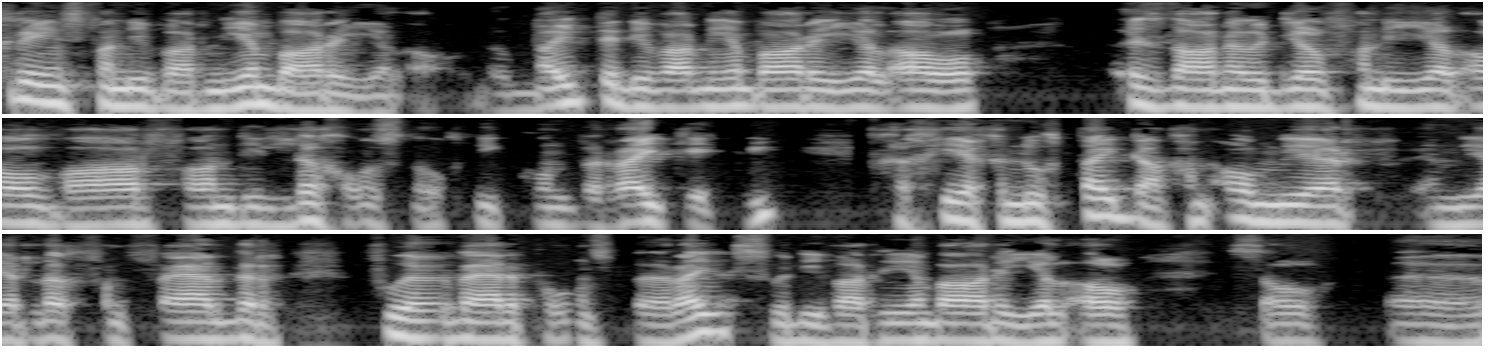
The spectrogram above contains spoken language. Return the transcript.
grens van die waarneembare heelal. Nou buite die waarneembare heelal is daar nou 'n deel van die heelal waarvan die lig ons nog nie kon bereik het nie. Gegee genoeg tyd dan gaan al meer en meer lig van verder voorwerpe ons bereik, so die waarneembare heelal sal uh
